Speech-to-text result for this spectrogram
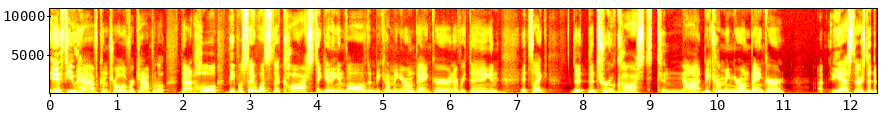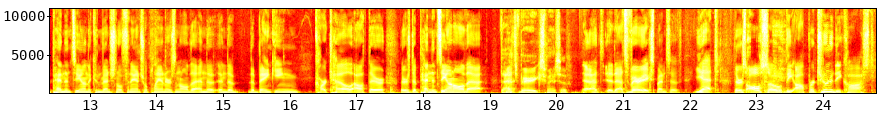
If you have control over capital, that whole people say, what's the cost to getting involved and becoming your own banker and everything? And it's like the, the true cost to not becoming your own banker uh, yes, there's the dependency on the conventional financial planners and all that, and the and the, the banking cartel out there. There's dependency on all that. That's very expensive. That's, that's very expensive. Yet there's also the opportunity cost.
